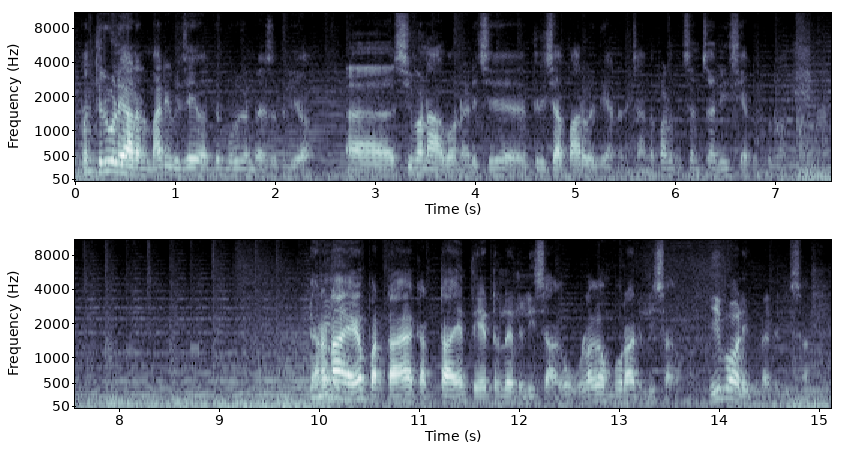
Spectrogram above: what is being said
இப்போ திருவிளையாடல் மாதிரி விஜய் வந்து முருகன் வேஷத்துலேயோ சிவனாகவோ நடித்து திரிஷா பார்வதியாக நடிச்சு அந்த படத்துக்கு சென்சார் ஈஸியாக கொடுத்துருவாங்க. ஜனநாயகம் பட்டாயம் கட்டாயம் தேட்டரில் ரிலீஸ் ஆகும். உலகம் பூரா ரிலீஸ் ஆகும். தீபாவளிக்கு முன்னாடி ரிலீஸ் ஆகும்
